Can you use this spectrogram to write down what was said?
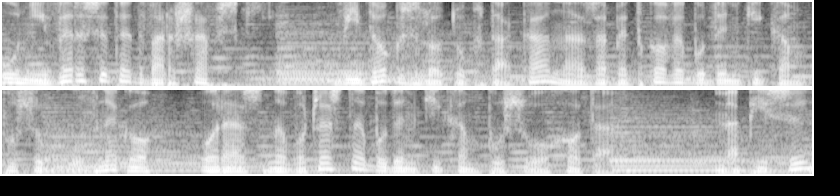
Uniwersytet Warszawski. Widok z lotu ptaka na zabytkowe budynki kampusu głównego oraz nowoczesne budynki kampusu Ochota. Napisy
